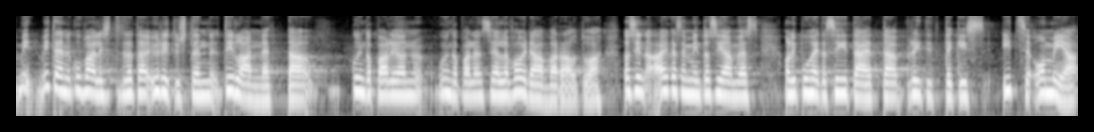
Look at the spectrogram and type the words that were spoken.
mi, miten kuvailisitte tätä yritysten tilannetta? Kuinka paljon, kuinka paljon siellä voidaan varautua? Tosin aikaisemmin tosiaan myös oli puheita siitä, että britit tekisivät itse omia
